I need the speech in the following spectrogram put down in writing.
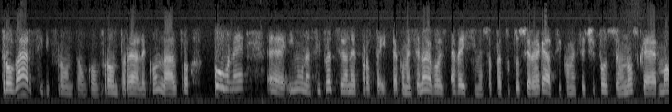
trovarsi di fronte a un confronto reale con l'altro pone eh, in una situazione protetta, come se noi avessimo, soprattutto sui ragazzi, come se ci fosse uno schermo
